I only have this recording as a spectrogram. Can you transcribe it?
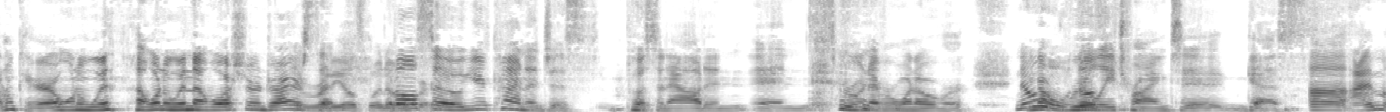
I don't care. I want to win. I want to win that washer and dryer Everybody stuff. else went but over. also, you're kind of just pussing out and and screwing everyone over. no, You're not those- really trying to guess. Uh, I'm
